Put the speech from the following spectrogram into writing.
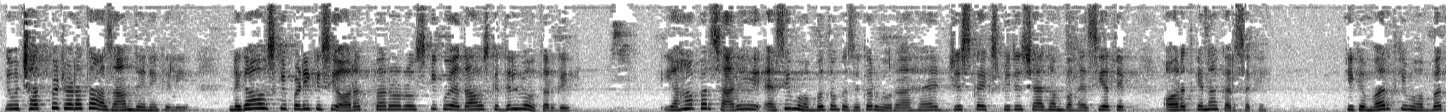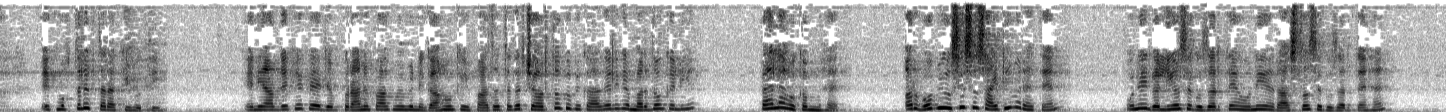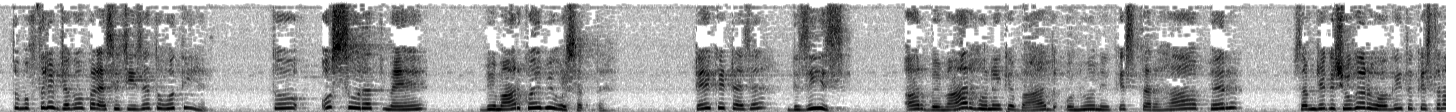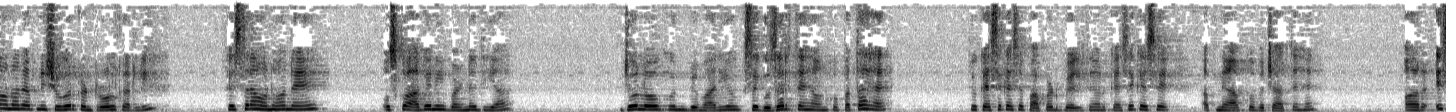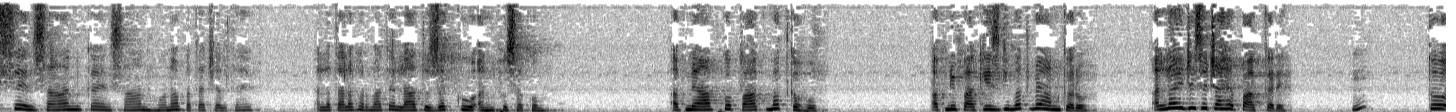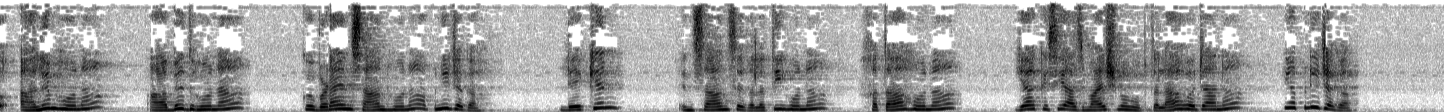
کہ وہ چھت پہ ٹڑا تھا آزان دینے کے لیے۔ نگاہ اس کی پڑی کسی عورت پر اور اس کی کوئی ادا اس کے دل میں اتر گئی۔ یہاں پر ساری ایسی محبتوں کا ذکر ہو رہا ہے جس کا ایکسپیرینس شاید ہم بحیثیت ایک عورت کے نہ کر سکیں۔ کیونکہ مرد کی محبت ایک مختلف طرح کی ہوتی۔ یعنی آپ دیکھیں کہ جب قرآن پاک میں بھی نگاہوں کی حفاظت اگر عورتوں کو بھی کہا گیا، لیکن مردوں کے لیے پہلا حکم ہے۔ اور وہ بھی اسی سوسائٹی میں رہتے ہیں نا۔ انہیں گلیوں سے گزرتے ہیں، انہیں راستوں سے گزرتے ہیں۔ تو مختلف جگہوں پر ایسی چیزیں تو ہوتی ہیں۔ تو اس صورت میں بیمار کوئی بھی ہو سکتا ہے۔ Take it as a disease اور بیمار ہونے کے بعد انہوں نے کس طرح پھر سمجھے کہ شوگر ہوگی تو کس طرح انہوں نے اپنی شوگر کنٹرول کر لی؟ کس طرح انہوں نے اس کو آگے نہیں بڑھنے دیا؟ جو لوگ ان بیماریوں سے گزرتے ہیں ان کو پتا ہے کہ کیسے کیسے پاپڑ بیلتے ہیں اور کیسے کیسے اپنے آپ کو بچاتے ہیں۔ اور اس سے انسان کا انسان ہونا پتا چلتا ہے۔ اللہ تعالیٰ فرماتے لا تزکو انفسکم۔ اپنے آپ کو پاک مت کہو۔ اپنی پاکیزگی مت بیان کرو۔ اللہ ہی جسے چاہے پاک کرے۔ تو عالم ہونا، عابد ہونا، کوئی بڑا انسان ہونا اپنی جگہ۔ لیکن انسان سے غلطی ہونا، خطا ہونا یا کسی آزمائش میں مبتلا ہو جانا، یہ اپنی جگہ۔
